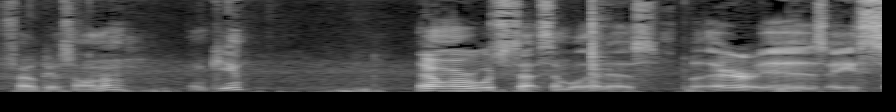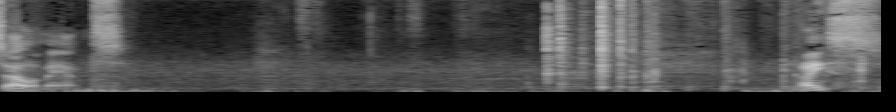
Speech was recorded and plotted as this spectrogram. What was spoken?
focus on them. Thank you. I don't remember which set symbol that is, but there is a Salamence. Nice.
